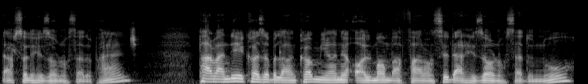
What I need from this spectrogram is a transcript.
در سال 1905 پرونده کازابلانکا میان آلمان و فرانسه در 1909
